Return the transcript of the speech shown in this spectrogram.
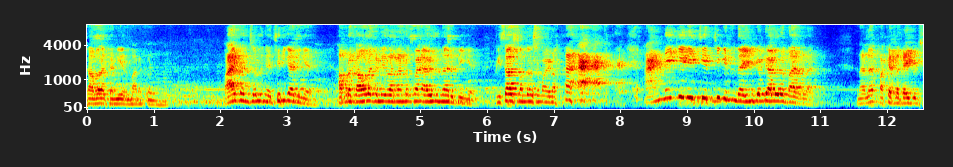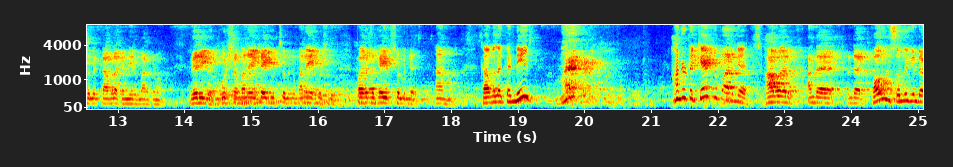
கவலை கண்ணீர் மறக்கணும். வாய்க்கன்னு சொல்லுங்க சிரிக்காதீங்க. அப்புறம் கவலை கண்ணீர் வரலான்னு உட்காந்து அழுதுதான் இருப்பீங்க. பிசா சந்தோஷமாயிடும். அன்னைக்கு நீ சிரிச்சுக்கிட்டு இருந்த இன்னைக்கு எப்படி அழுத பாருங்கள. அதனால பக்கத்தில் கை கொடுத்து சொல்லுங்க கவலை கண்ணீர் மறக்கணும். வெரி குட் புருஷன் மனையை கை கொடுத்து சொல்லுங்க மனையை புருஷன் பக்கத்தில் கை கொடுத்து சொல்லுங்க. ஆமாம் கவலை கண்ணீர் மறக்கணும். ஆண்டவர்கிட்ட கேட்டு பாருங்க. அவர் அந்த அந்த பவுல் சொல்லுகின்ற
